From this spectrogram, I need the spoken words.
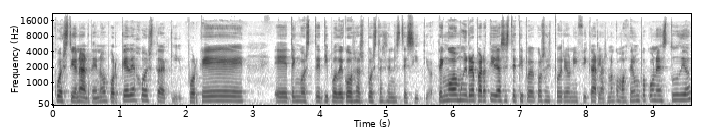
cuestionarte, ¿no? ¿Por qué dejo esto aquí? ¿Por qué eh, tengo este tipo de cosas puestas en este sitio? ¿Tengo muy repartidas este tipo de cosas y podría unificarlas, ¿no? Como hacer un poco un estudio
